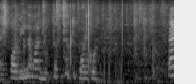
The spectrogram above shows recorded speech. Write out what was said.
এখন হ্যাঁ পর বৃন্দাবন ঢুকতেছে তো একটু পরে করব। হয়ে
